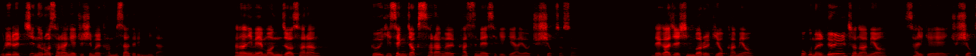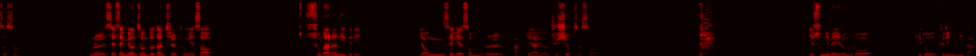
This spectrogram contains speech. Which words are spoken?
우리를 찐으로 사랑해 주심을 감사드립니다. 하나님의 먼저 사랑, 그 희생적 사랑을 가슴에 새기게 하여 주시옵소서. 네 가지 신벌을 기억하며 복음을 늘 전하며 살게 해 주시옵소서. 오늘 새생명 전도 단체를 통해서 수많은 이들이 영색의 선물을 받게 하여 주시옵소서. 예수님의 이름으로 기도드립니다.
